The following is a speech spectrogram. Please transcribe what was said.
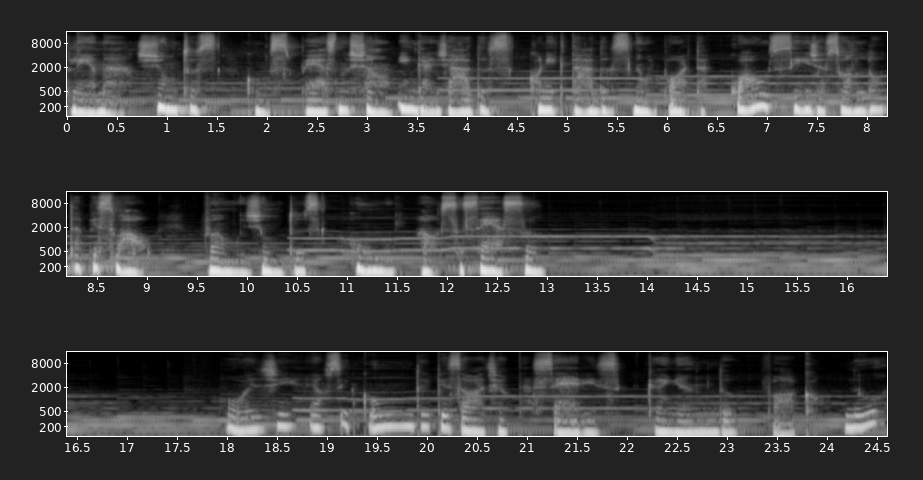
plena. Juntos, com os pés no chão, engajados, conectados, não importa qual seja a sua luta pessoal, vamos juntos rumo ao sucesso. Hoje é o segundo episódio das séries Ganhando Foco. No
